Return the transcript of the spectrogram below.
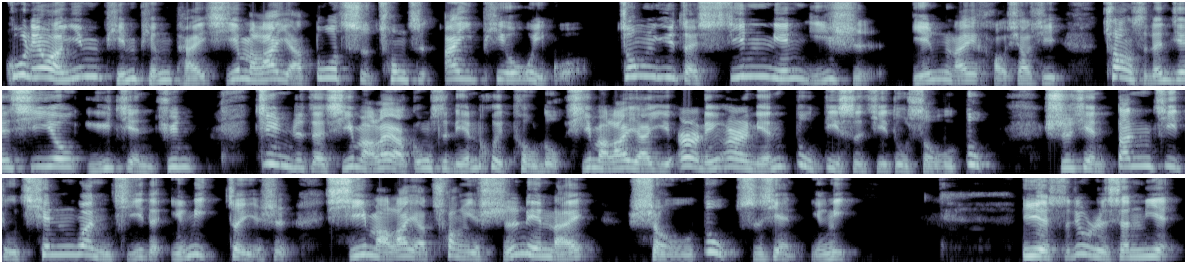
互联网音频平台喜马拉雅多次冲刺 IPO 未果，终于在新年伊始迎来好消息。创始人兼 CEO 于建军近日在喜马拉雅公司年会透露，喜马拉雅以二零二二年度第四季度首度实现单季度千万级的盈利，这也是喜马拉雅创业十年来首度实现盈利。一月十六日深夜，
